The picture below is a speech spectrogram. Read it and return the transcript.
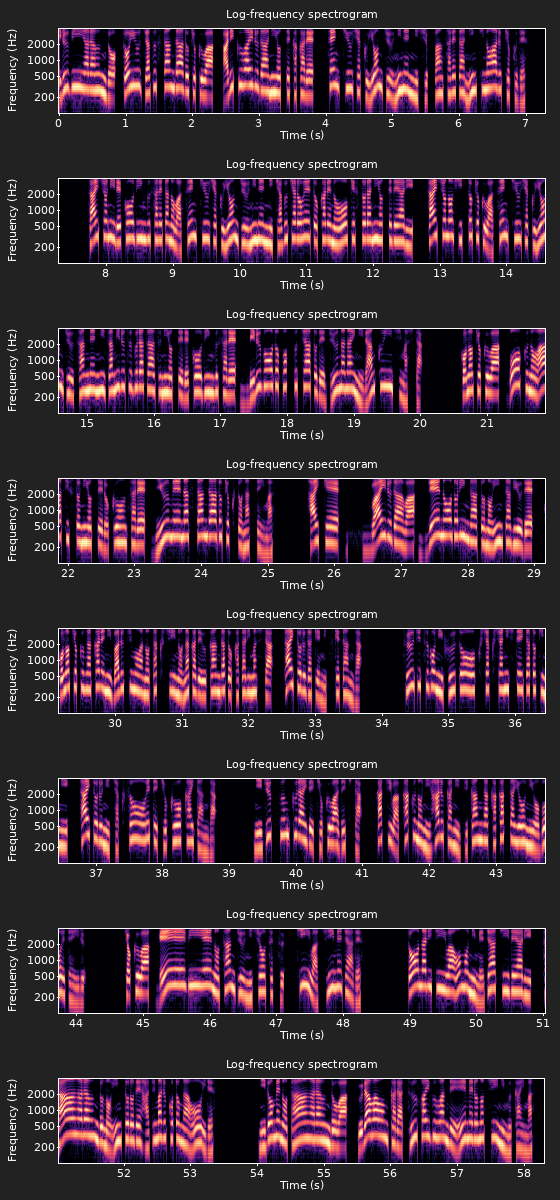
I'll Be Around というジャズスタンダード曲は、アレック・ワイルダーによって書かれ、1942年に出版された人気のある曲です。最初にレコーディングされたのは1942年にキャブ・キャロウェイと彼のオーケストラによってであり、最初のヒット曲は1943年にザ・ミルズ・ブラザーズによってレコーディングされ、ビルボード・ポップチャートで17位にランクインしました。この曲は多くのアーティストによって録音され、有名なスタンダード曲となっています。背景、ワイルダーは J. ノードリンガーとのインタビューで、この曲が彼にバルチモアのタクシーの中で浮かんだと語りました。タイトルだけ見つけたんだ。数日後に封筒をくしゃくしゃにしていた時に、タイトルに着想を得て曲を書いたんだ。20分くらいで曲はできた。歌詞は書くのにはるかに時間がかかったように覚えている。曲は AABA の32小節、キーは C メジャーです。トーナリティは主にメジャーキーであり、ターンアラウンドのイントロで始まることが多いです。2度目のターンアラウンドは、裏和音から251で A メロの C に向かいます。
